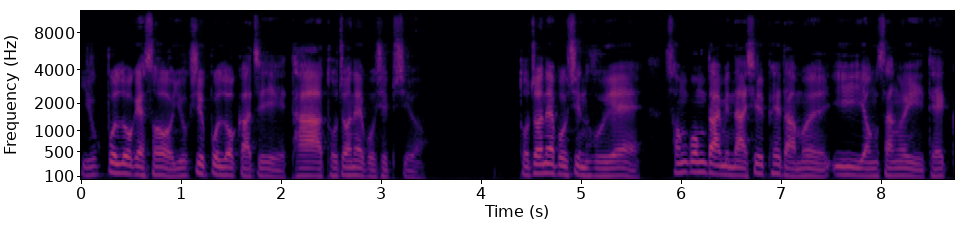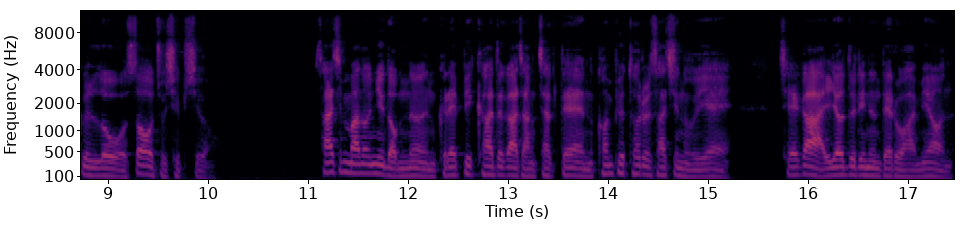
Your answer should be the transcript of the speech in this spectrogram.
6블록에서 60블록까지 다 도전해 보십시오. 도전해 보신 후에 성공담이나 실패담을 이 영상의 댓글로 써 주십시오. 40만원이 넘는 그래픽카드가 장착된 컴퓨터를 사신 후에 제가 알려드리는 대로 하면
